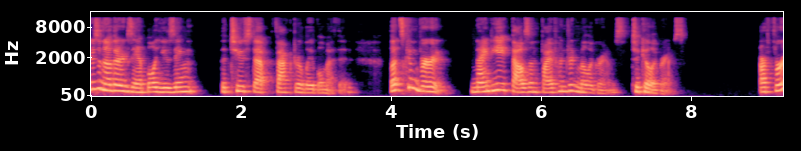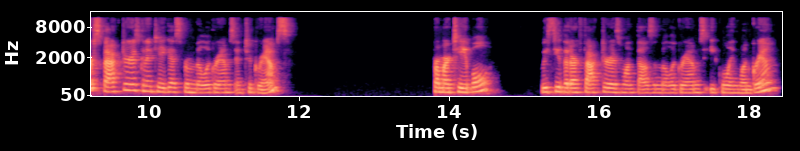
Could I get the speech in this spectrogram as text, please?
Here's another example using the two-step factor label method. Let's convert 98,500 milligrams to kilograms. Our first factor is going to take us from milligrams into grams. From our table, we see that our factor is 1,000 milligrams equaling one gram.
